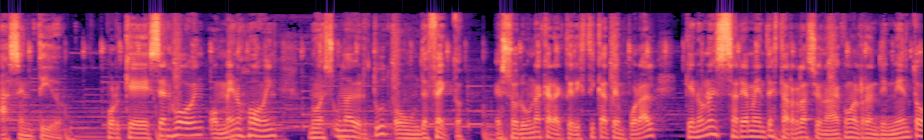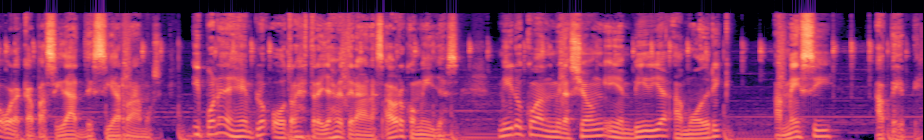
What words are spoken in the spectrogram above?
ha sentido. Porque ser joven o menos joven no es una virtud o un defecto, es solo una característica temporal que no necesariamente está relacionada con el rendimiento o la capacidad, decía Ramos. Y pone de ejemplo otras estrellas veteranas, abro comillas. Miro con admiración y envidia a Modric, a Messi, a Pepe.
